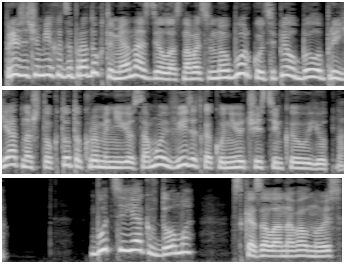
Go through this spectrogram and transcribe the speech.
Прежде чем ехать за продуктами, она сделала основательную уборку, и теперь было приятно, что кто-то, кроме нее самой, видит, как у нее чистенько и уютно. «Будьте як в дома», — сказала она, волнуясь.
